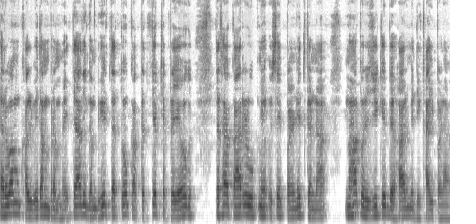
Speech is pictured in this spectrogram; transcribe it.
सर्व खलविदम ब्रह्म। इत्यादि गंभीर तत्वों का प्रत्यक्ष प्रयोग तथा कार्य रूप में उसे परिणित करना महापुरुष जी के व्यवहार में दिखाई पड़ा।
